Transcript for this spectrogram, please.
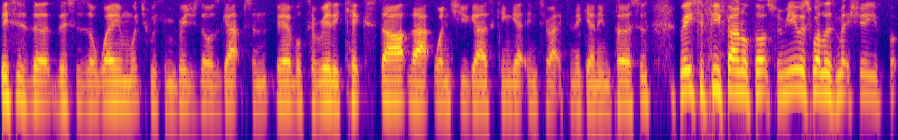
This is the this is a way in which we can bridge those gaps and be able to really kickstart that once you guys can get interacting again in person. Reese, a few final thoughts from you, as well as make sure you put,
